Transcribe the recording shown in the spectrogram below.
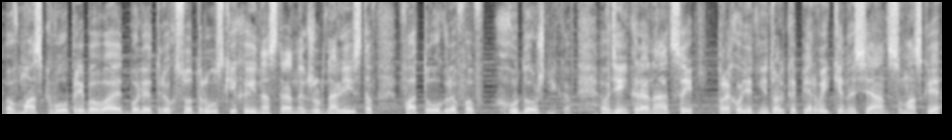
В Москву прибывает более 300 русских и иностранных журналистов, фотографов, художников. В день коронации проходит не только первый киносеанс в Москве,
